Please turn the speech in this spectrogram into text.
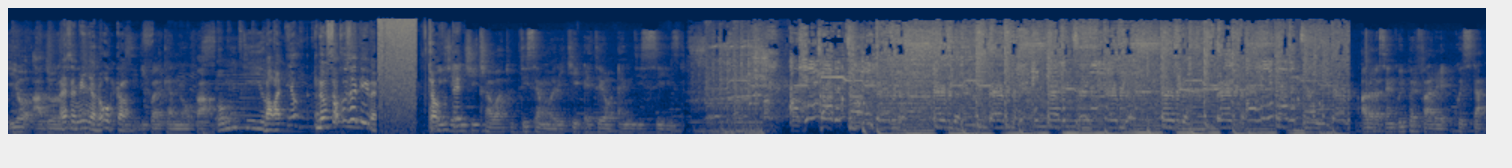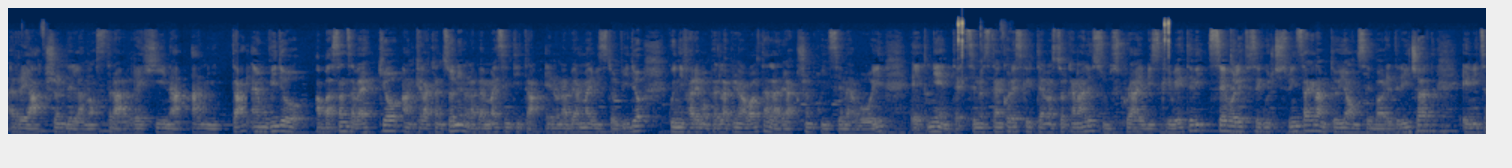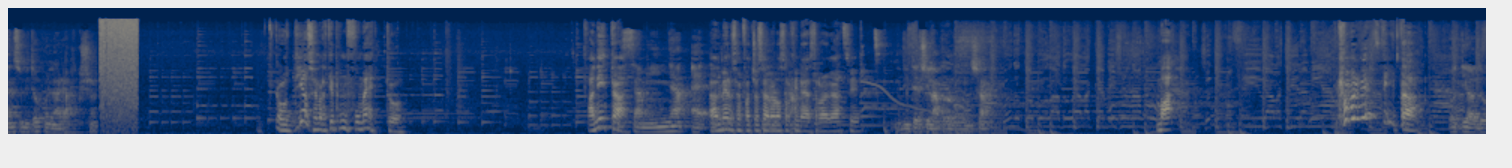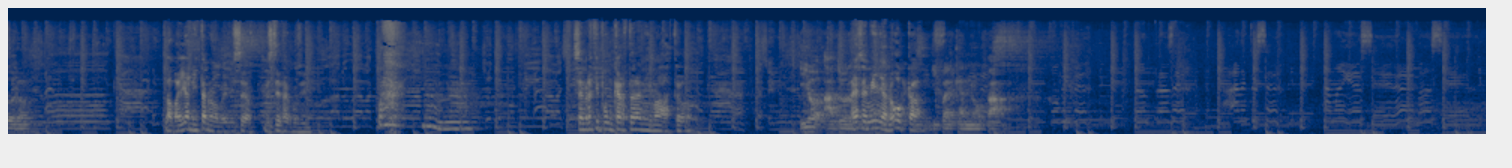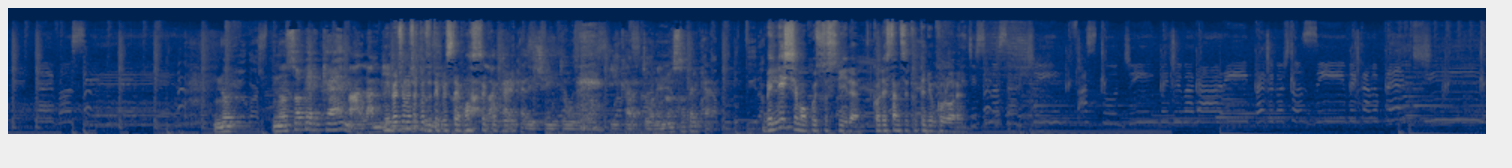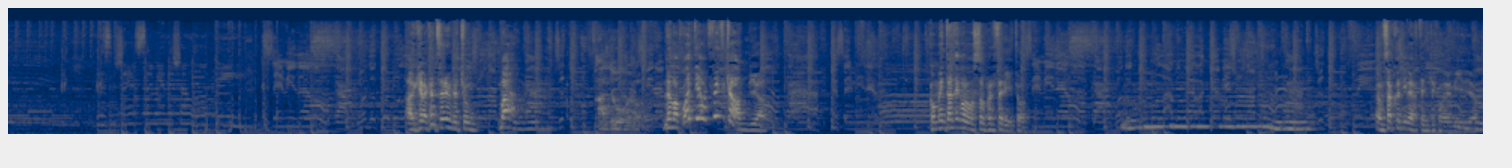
Io adoro Adesso Emilia Locca. di qualche anno fa. Oh mio dio. No, ma io non so cosa dire. Ciao a Oi, tutti. Genci, ciao a tutti, siamo Ricky e Teo MDCs. Allora, siamo qui per fare questa reaction della nostra Regina Anitta. È un video abbastanza vecchio, anche la canzone non l'abbiamo mai sentita e non abbiamo mai visto il video, quindi faremo per la prima volta la reaction qui insieme a voi. E niente, se non siete ancora iscritti al nostro canale, subscribe, iscrivetevi. Se volete seguirci su Instagram, Teo Beyoncé, Bored Richard e iniziamo subito con la reaction. Oddio, sembra tipo un fumetto. Anitta. Questa migna è... Almeno se faccio stare la nostra finestra, ragazzi. Diteci la pronuncia. Ma... Come è vestita? Oddio, adoro. No, ma io Anitta non l'ho mai vista vestita così. Sembra tipo un cartone animato. Io adoro... Adesso Emilia Locca. Di qualche anno fa. Non, non so perché, ma l'ambiente Mi piacciono un di sacco YouTube tutte queste mosse La così. carica dei 101, il cartone, non so perché. Bellissimo questo stile, con le stanze tutte di un colore. Anche la canzone mi piace un... Ma... Adoro. No, ma quanti outfit cambia? Commentate con il vostro preferito. È un sacco divertente come video.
